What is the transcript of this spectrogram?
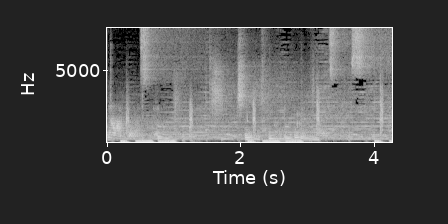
not want to go.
